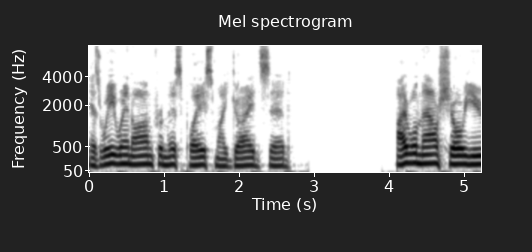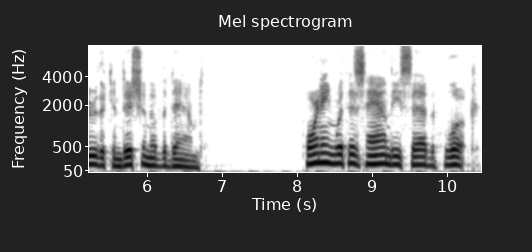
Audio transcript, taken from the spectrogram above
As we went on from this place, my guide said, I will now show you the condition of the damned. Pointing with his hand, he said, Look.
